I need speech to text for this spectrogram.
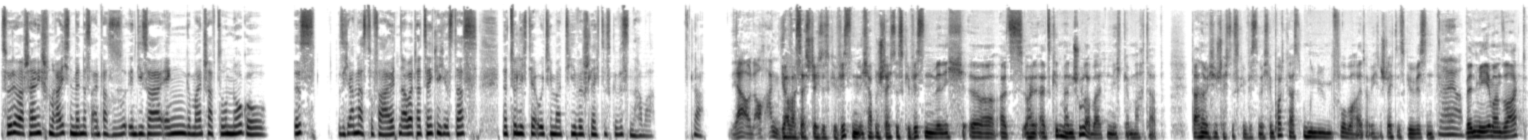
Es würde wahrscheinlich schon reichen, wenn das einfach so in dieser engen Gemeinschaft so ein No-Go ist, sich anders zu verhalten. Aber tatsächlich ist das natürlich der ultimative schlechtes Gewissenhammer. Klar. Ja, und auch Angst. Ja, was heißt schlechtes Gewissen? Ich habe ein schlechtes Gewissen, wenn ich äh, als, als Kind meine Schularbeiten nicht gemacht habe. Dann habe ich ein schlechtes Gewissen. Wenn ich den Podcast ungenügend vorbereite, habe ich ein schlechtes Gewissen. Naja. Wenn mir jemand sagt,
